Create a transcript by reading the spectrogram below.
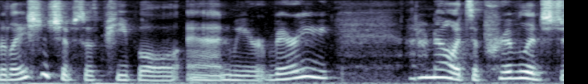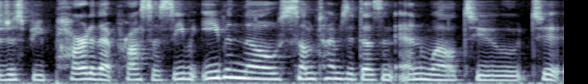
relationships with people and we are very I don't know. It's a privilege to just be part of that process, even even though sometimes it doesn't end well. To to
